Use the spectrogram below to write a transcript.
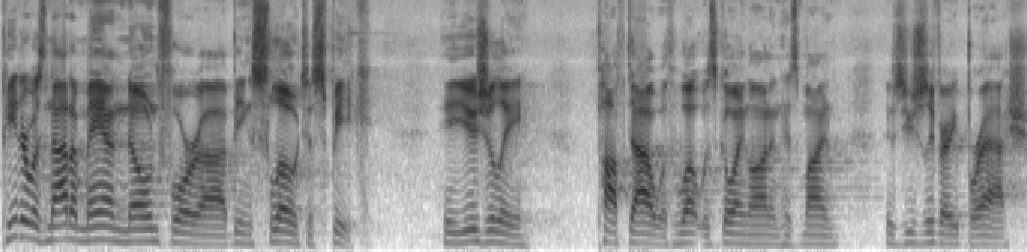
Peter was not a man known for uh, being slow to speak. He usually popped out with what was going on in his mind. He was usually very brash.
